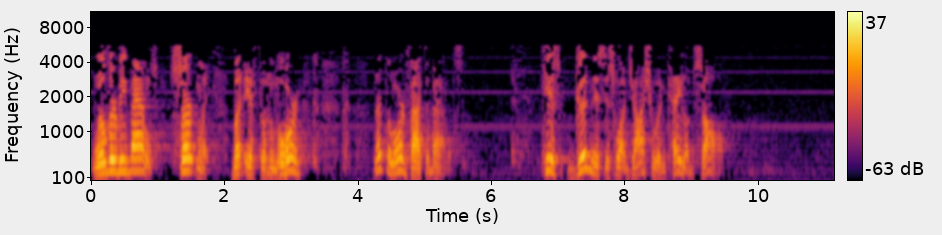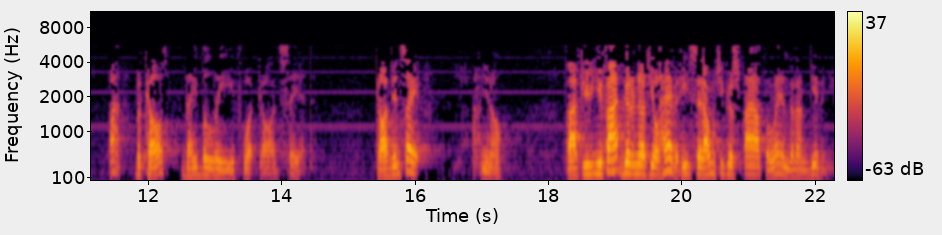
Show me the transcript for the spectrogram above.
Will there be battles? Certainly. But if the Lord, let the Lord fight the battles. His goodness is what Joshua and Caleb saw. Why? Because they believed what God said. God didn't say, you know, if you, you fight good enough, you'll have it. He said, I want you to go spy out the land that I'm giving you.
